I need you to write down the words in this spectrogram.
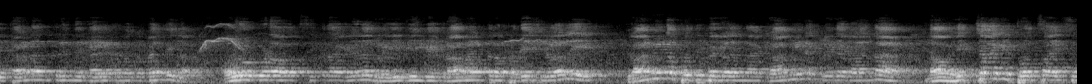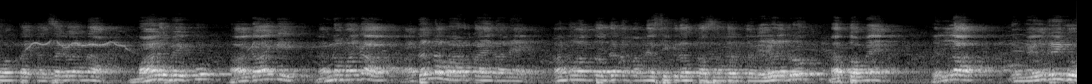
ಈ ಕಾರಣಾಂತರದಿಂದ ಕಾರ್ಯಕ್ರಮಕ್ಕೆ ಬಂದಿಲ್ಲ. ಅವರು ಕೂಡ ಸಿಕ್ಕಿದಾಗ ಹೇಳಿದ್ರು ಈಗೀಗ ಗ್ರಾಮಾಂತರ ಪ್ರದೇಶಗಳಲ್ಲಿ ಗ್ರಾಮೀಣ ಪ್ರತಿಭೆಗಳನ್ನ, ಗ್ರಾಮೀಣ ಕ್ರೀಡೆಗಳನ್ನ ನಾವು ಹೆಚ್ಚಾಗಿ ಪ್ರೋತ್ಸಾಹಿಸುವಂತ ಕೆಲಸಗಳನ್ನ ಮಾಡಬೇಕು. ಹಾಗಾಗಿ ನನ್ನ ಮಗ ಅದನ್ನ ಮಾಡ್ತಾ ಇದ್ದಾನೆ ಅನ್ನುವಂಥದ್ದನ್ನ ಮೊನ್ನೆ ಸಿಕ್ಕಿದಂತ ಸಂದರ್ಭದಲ್ಲಿ ಹೇಳಿದ್ರು. ಮತ್ತೊಮ್ಮೆ ಎಲ್ಲ ನಿಮ್ಮೆಲ್ಲರಿಗೂ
